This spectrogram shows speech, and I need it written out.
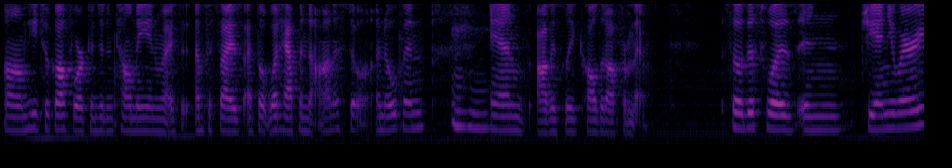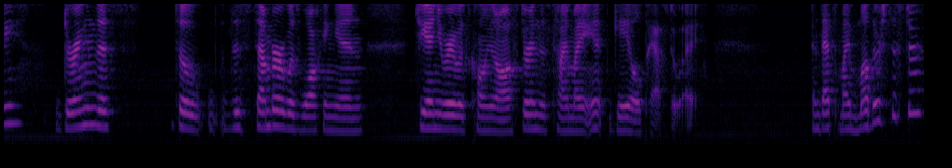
Um, he took off work and didn't tell me, and i emphasized I thought what happened to honest and open, and obviously called it off from there. So this was in January. During this, so December was walking in, January was calling it off. During this time, my aunt Gail passed away, and that's my mother's sister.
